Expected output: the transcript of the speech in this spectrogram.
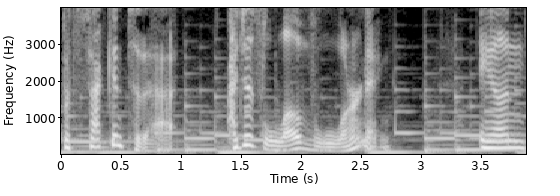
But second to that, I just love learning. And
